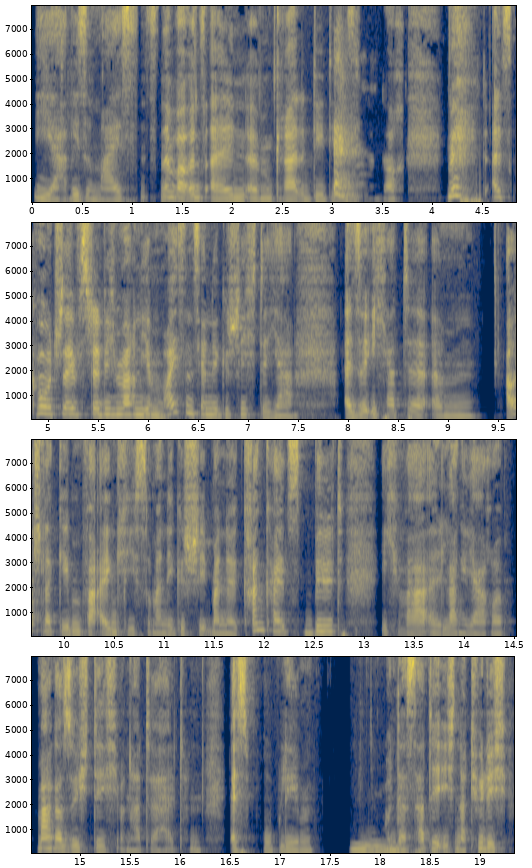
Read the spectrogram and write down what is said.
Ja, wie so meistens. Ne? Bei uns allen, ähm, gerade die, die sich dann doch mit, als Coach selbstständig machen, hier meistens ja eine Geschichte. Ja, also ich hatte ähm, Ausschlaggebend war eigentlich so meine, Gesch meine Krankheitsbild. Ich war äh, lange Jahre magersüchtig und hatte halt ein Essproblem. Mhm. Und das hatte ich natürlich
